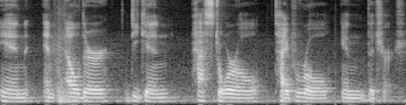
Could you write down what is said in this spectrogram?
in an elder, deacon, pastoral type role in the church.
